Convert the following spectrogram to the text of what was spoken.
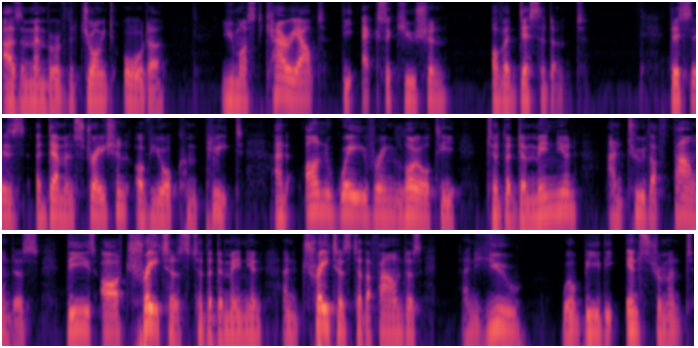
as a member of the Joint Order, you must carry out the execution of a dissident. This is a demonstration of your complete and unwavering loyalty to the Dominion and to the Founders. These are traitors to the Dominion and traitors to the Founders, and you will be the instrument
